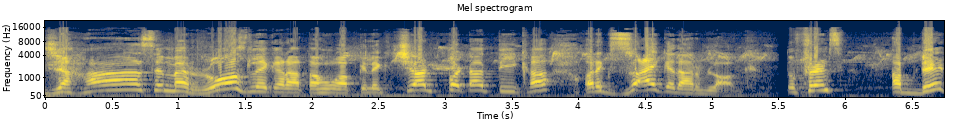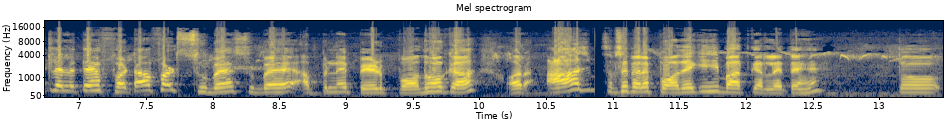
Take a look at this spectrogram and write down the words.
जहाँ से मैं रोज लेकर आता हूँ आपके लिए एक चटपटा तीखा और एक जायकेदार ब्लॉग तो फ्रेंड्स अपडेट ले लेते हैं फटाफट। सुबह सुबह अपने पेड़ पौधों का और आज सबसे पहले पौधे की ही बात कर लेते हैं। तो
